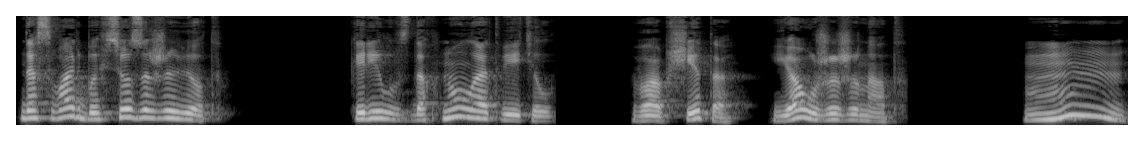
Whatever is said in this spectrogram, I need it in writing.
До свадьбы все заживет. Кирилл вздохнул и ответил. Вообще-то, я уже женат. Мм.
